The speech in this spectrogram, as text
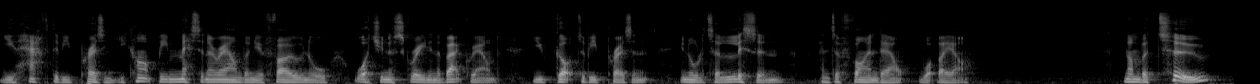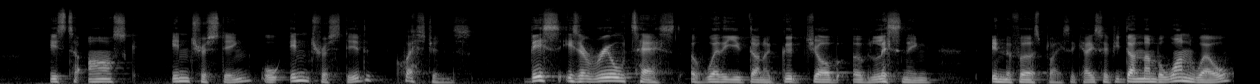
you have to be present. You can't be messing around on your phone or watching a screen in the background. You've got to be present in order to listen and to find out what they are. Number two is to ask interesting or interested questions. This is a real test of whether you've done a good job of listening in the first place. Okay, so if you've done number one well,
